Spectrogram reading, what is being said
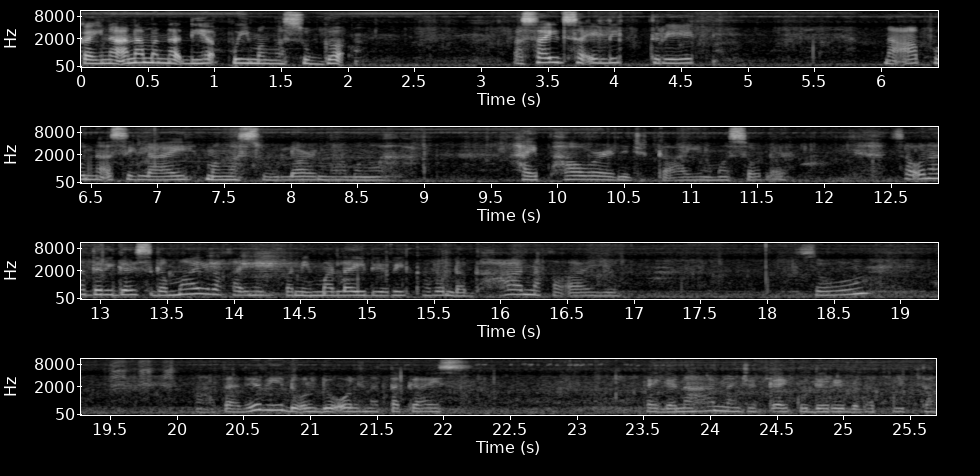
Kay naa naman na diha puy mga suga. Aside sa electric naapon na sila'y mga solar nga mga high power ni jud kaayo mga solar. Sa una diri guys, gamay ra kay inig panimalay diri karon daghan na kaayo. So, ata diri duol-duol na ta guys. Kay ganahan lang jud kay ko diri balapita.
